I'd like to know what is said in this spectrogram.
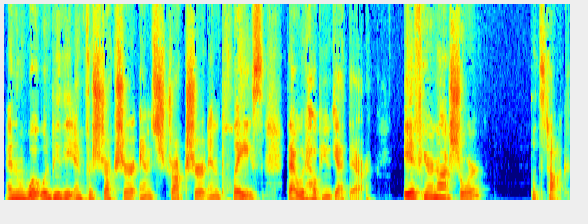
and what would be the infrastructure and structure in place that would help you get there. If you're not sure, let's talk.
